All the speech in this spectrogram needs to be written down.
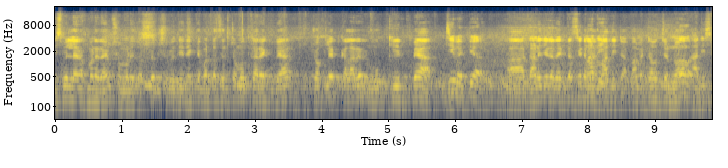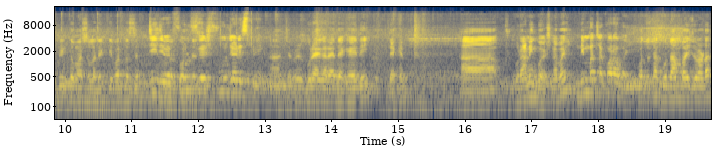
বিসমিল্লাহ রহমানের রাহিম সম্মানিত দর্শক শুরুতেই দেখতে পারতেছেন চমৎকার এক পেয়ার চকলেট কালারের মুখির পেয়ার। জি ভাই পিয়ার। আর ডানে যেটা দেখতেছি এটা মাদি। মাদিটা বামেরটা হচ্ছে নর আর স্প্রিং তো মাশাআল্লাহ দেখতে পারতেছেন। জি জি ভাই ফুল ফ্রেশ ফুল জেড স্প্রিং। আচ্ছা আমি ঘুরায় ঘুরায় দেখাই দিই দেখেন। রানিং বয়স না ভাই? ডিম বাচ্চা করা ভাই। কত থাকব দাম ভাই জোড়াটার?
